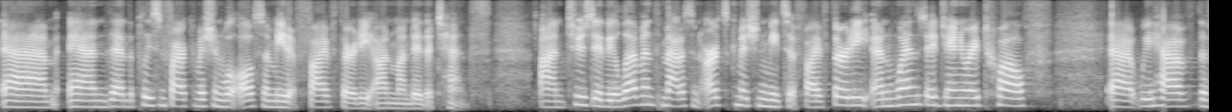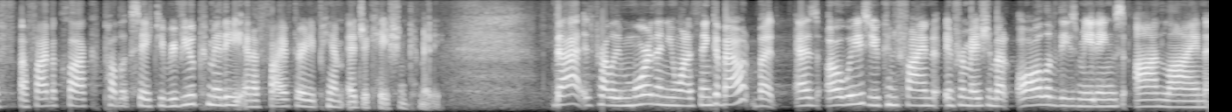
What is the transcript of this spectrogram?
Um, and then the Police and Fire Commission will also meet at 5:30 on Monday, the 10th. On Tuesday, the 11th, Madison Arts Commission meets at 5:30, and Wednesday, January 12th, uh, we have the, a 5 o'clock Public Safety Review Committee and a 5:30 p.m. Education Committee. That is probably more than you want to think about, but as always, you can find information about all of these meetings online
